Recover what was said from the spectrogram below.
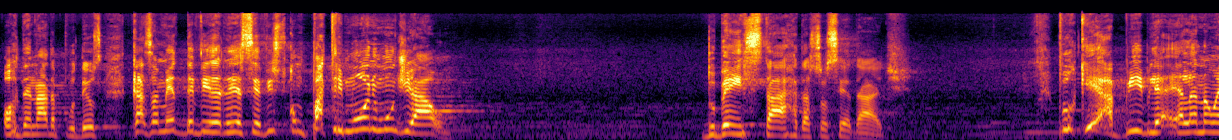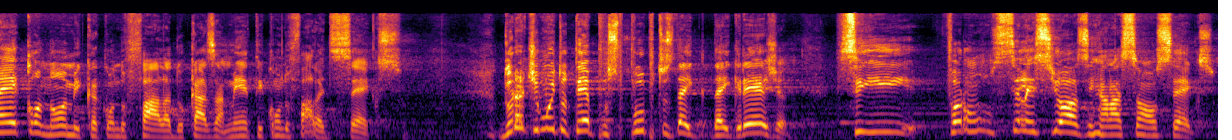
ordenada por Deus, casamento deveria ser visto como patrimônio mundial do bem-estar da sociedade. Porque a Bíblia ela não é econômica quando fala do casamento e quando fala de sexo. Durante muito tempo, os púlpitos da, da igreja se foram silenciosos em relação ao sexo.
